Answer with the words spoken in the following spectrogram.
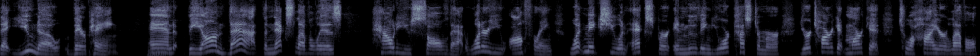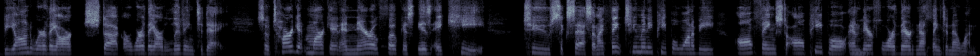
that you know their pain. Mm-hmm. And beyond that, the next level is how do you solve that? What are you offering? What makes you an expert in moving your customer, your target market to a higher level beyond where they are stuck or where they are living today? So, target market and narrow focus is a key to success. And I think too many people want to be all things to all people, and mm. therefore they're nothing to no one.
